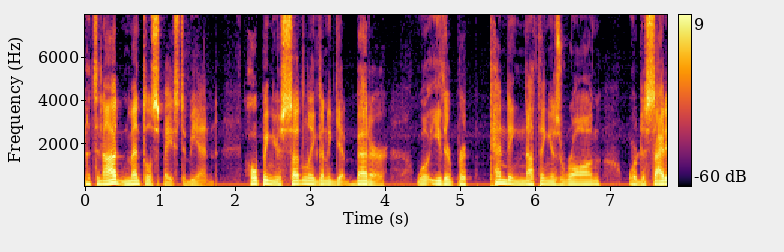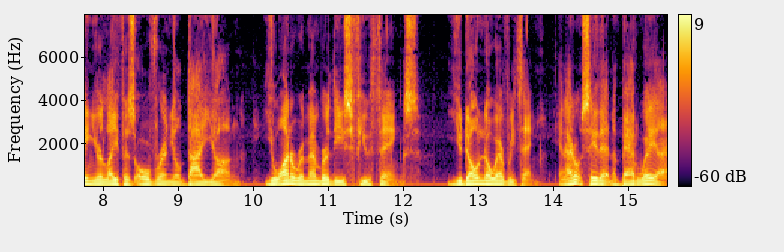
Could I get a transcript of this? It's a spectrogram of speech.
it's an odd mental space to be in. Hoping you're suddenly going to get better while either pretending nothing is wrong or deciding your life is over and you'll die young you want to remember these few things. You don't know everything. And I don't say that in a bad way. I,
